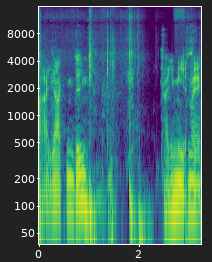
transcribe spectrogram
ตายยากจริงๆ ใช้มีดแม่ง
